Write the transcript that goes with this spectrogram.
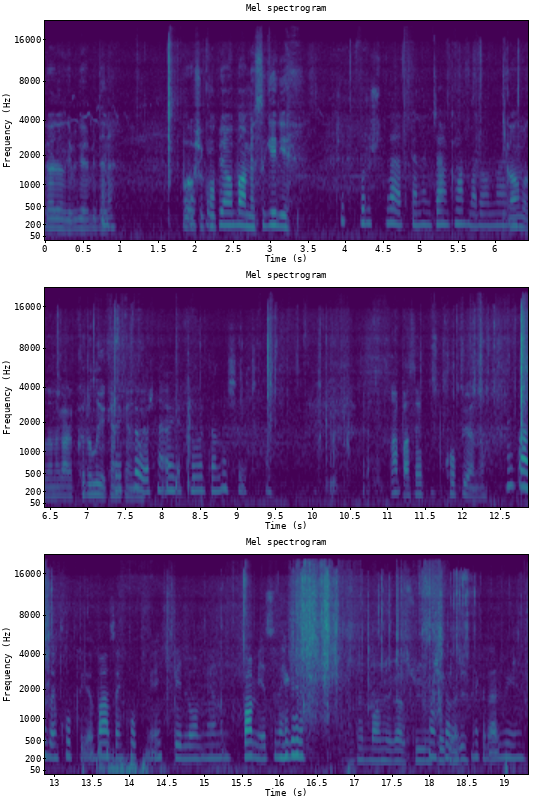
Gördüğünüz gibi gör bir tane. Bu şu kopya ama bamyası geliyor. Çünkü buruştular artık annem can kalmadı onlarda. Kalmadan da galiba kırılıyor kendi Şöyle kendine. kıvır. Ha, öyle kıvırdığında şey çıkar. Ne yaparsa hep kopuyor. Ha, bazen kopuyor bazen kopmuyor. Hiç belli olmayan bamyasına göre. Zaten bamya galiba suyunu Maşallah çekince ne kadar büyümüş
